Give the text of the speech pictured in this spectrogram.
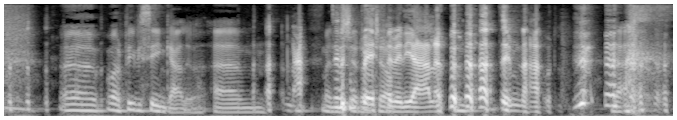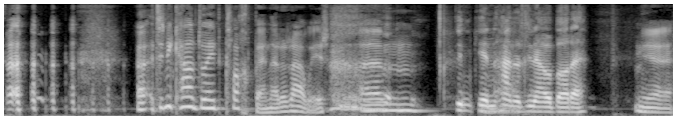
uh, Mae'r BBC yn galw. Um, na, dyn nhw beth yn mynd i alw. Dim nawr. na. Uh, dyn ni cael dweud clochben ar yr awyr. Um, Dim cyn hanner di nawr bore. Ie. Yeah.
